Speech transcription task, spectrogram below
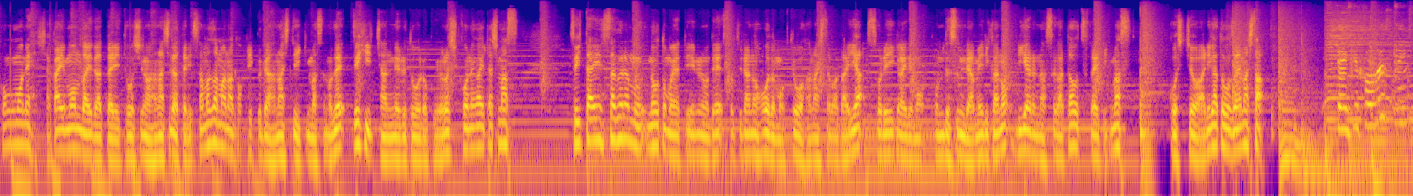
今後もね、社会問題だったり、投資の話だったり、様々なトピックで話していきますので、ぜひチャンネル登録よろしくお願いいたします。Twitter、Instagram、 note もやっているので、そちらの方でも今日話した話題や、それ以外でも飛んで住んでアメリカのリアルな姿を伝えていきます。ご視聴ありがとうございました。Thank you for listening.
